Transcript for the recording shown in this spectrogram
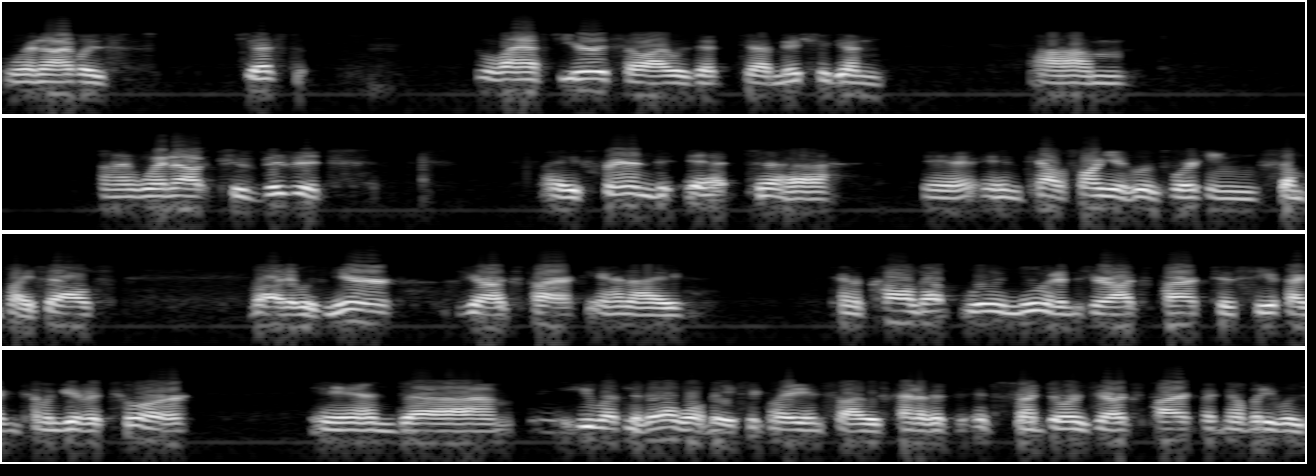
When I was just the last year or so, I was at uh, Michigan. Um, I went out to visit a friend at uh, in California who was working someplace else, but it was near Xerox PARC, and I kind of called up Willie Newman at Xerox PARC to see if I could come and give a tour, and um, he wasn't available basically, and so I was kind of at, at the front door of Xerox PARC, but nobody was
